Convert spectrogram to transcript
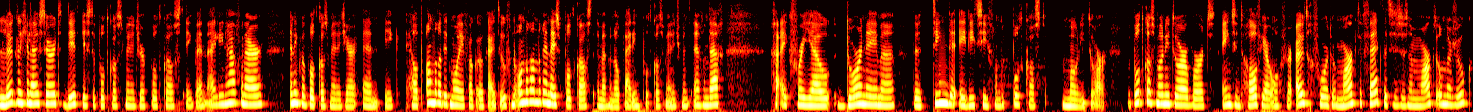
Leuk dat je luistert. Dit is de Podcast Manager podcast. Ik ben Eileen Havenaar en ik ben podcast manager en ik help anderen dit mooie vak ook uit te oefenen, onder andere in deze podcast en met mijn opleiding Podcast Management. En vandaag ga ik voor jou doornemen de tiende editie van de Podcast Monitor. De Podcast Monitor wordt eens in het half jaar ongeveer uitgevoerd door Markteffect. Het is dus een marktonderzoek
